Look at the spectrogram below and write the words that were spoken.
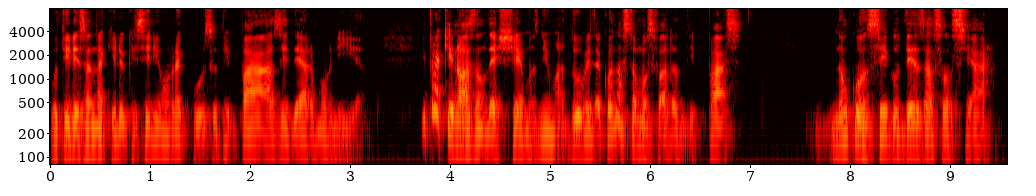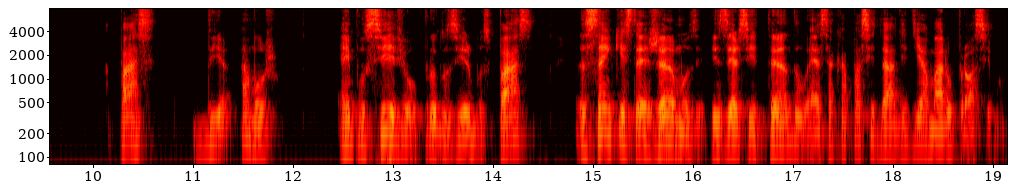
utilizando aquilo que seria um recurso de paz e de harmonia. E para que nós não deixemos nenhuma dúvida, quando nós estamos falando de paz, não consigo desassociar a paz de amor. É impossível produzirmos paz sem que estejamos exercitando essa capacidade de amar o próximo.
